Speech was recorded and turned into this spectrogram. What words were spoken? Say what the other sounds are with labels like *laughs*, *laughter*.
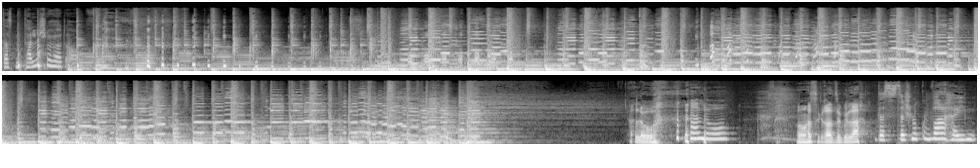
Das Metallische hört auf. Hallo. Hallo. Warum hast du gerade so gelacht? Das ist der Schluck Wahrheit.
